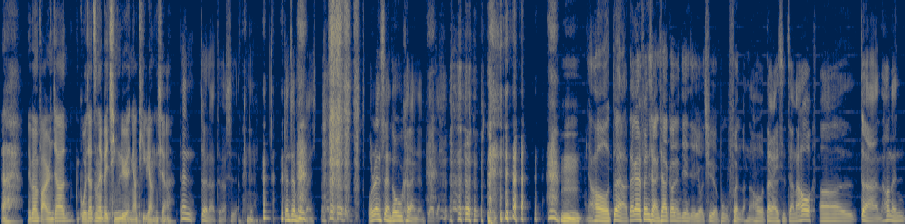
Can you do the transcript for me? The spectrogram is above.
哎，没办法，人家国家正在被侵略，你要体谅一下。但对了，对了，是的，嗯，跟这没有关系。我认识很多乌克兰人，不要这样。嗯，然后对啊，大概分享一下高雄电影节有趣的部分了。然后大概是这样，然后呃，对啊，然后能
